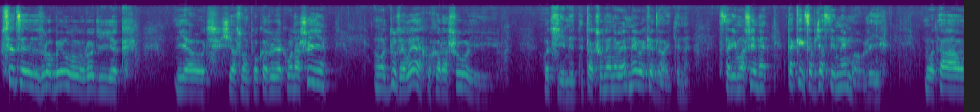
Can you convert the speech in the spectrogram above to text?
Все це зробило вроді як я от зараз вам покажу, як вона шиє. От, дуже легко, хорошо і оціните. Так що не, не викидайте. Старі машини, таких запчастин нема вже їх. От, а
